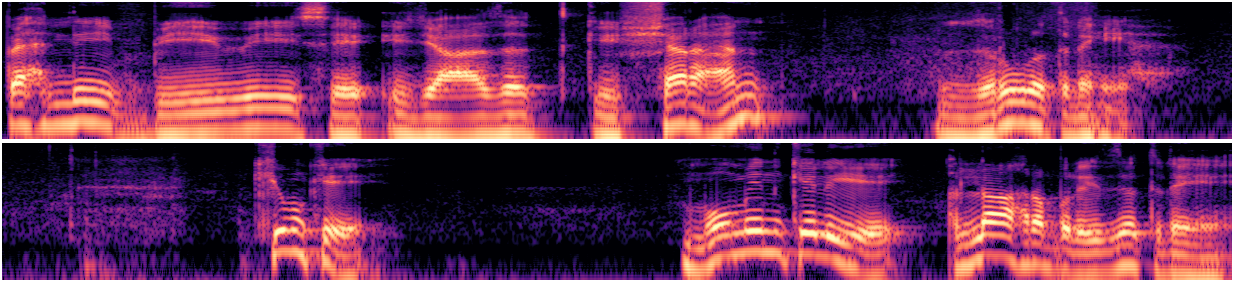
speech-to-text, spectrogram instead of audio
پہلی بیوی سے اجازت کی شرعن ضرورت نہیں ہے۔ کیونکہ مومن کے لیے اللہ رب العزت نے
